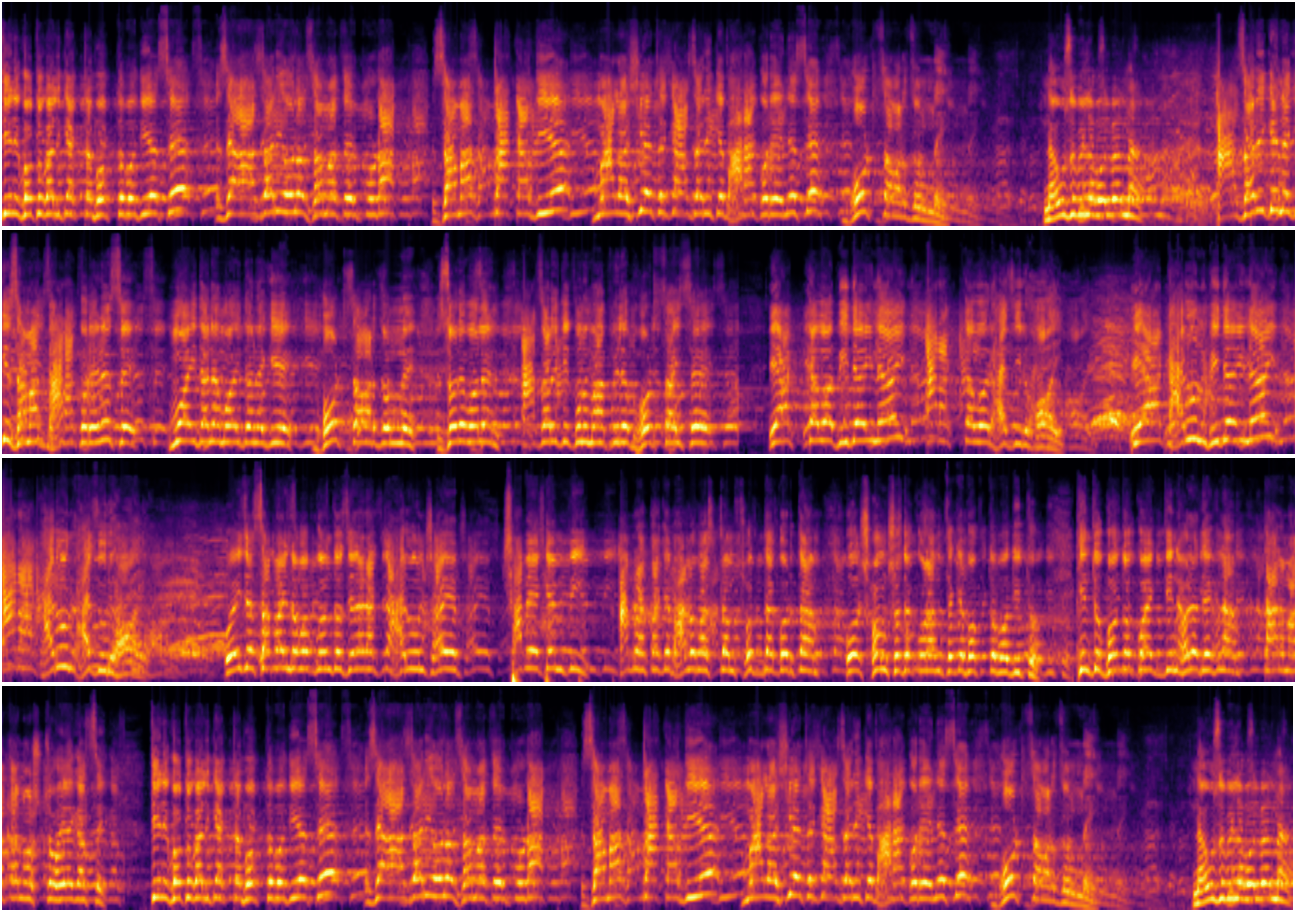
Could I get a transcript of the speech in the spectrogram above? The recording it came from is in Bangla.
তিনি গতকালকে একটা বক্তব্য দিয়েছে যে আজারি হলো জামাতের প্রোডাক্ট জামাত টাকা দিয়ে মালয়েশিয়া থেকে আজারিকে ভাড়া করে এনেছে ভোট চাওয়ার জন্য। নাউজুবিল্লাহ বলবেন না? আজারিকে নাকি জামাত ভাড়া করে এনেছে ময়দানে ময়দানে গিয়ে ভোট চাওয়ার জন্য। জোরে বলেন আজারিকে কোনো মাহফিলে ভোট চাইছে? এক বিদায় নাই আর এক হাজির হয়। এক হারুন বিদায় নাই আর এক হারুন হাজুর হয়। ওই যে চাপাই নবাবগঞ্জ জেলার একটা হারুন সাহেব, সাবেক এমপি, আমরা তাকে ভালোবাসতাম, শ্রদ্ধা করতাম, ও সংসদে কোরআন থেকে বক্তব্য দিত। কিন্তু গত কয়েকদিন হলে দেখলাম তার মাথা নষ্ট হয়ে গেছে। তিনি গতকালকে একটা বক্তব্য দিয়েছে যে আজারি হলো জামাতের প্রোডাক্ট জামাত টাকা দিয়ে মালয়েশিয়া থেকে আজারিকে ভাড়া করে এনেছে, ভোট চাওয়ার জন্য। নাউজুবিল্লাহ বলবেন না?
